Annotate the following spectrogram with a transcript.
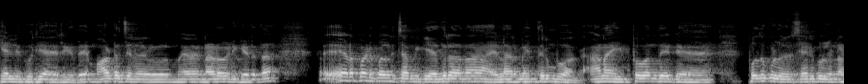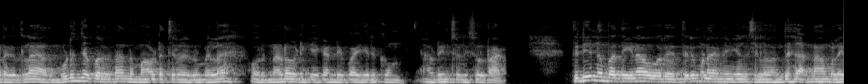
கேள்விக்குறியாக இருக்குது. மாவட்ட செயலர்கள் மேலே நடவடிக்கை எடுத்தால் எடப்பாடி பழனிசாமிக்கு எதிராக தான் எல்லாருமே திரும்புவாங்க. ஆனால் இப்போ வந்து பொதுக்குழு செயற்குழு நடக்கிறதுல அது முடிஞ்ச பிறகு தான் இந்த மாவட்ட செயலர்கள் மேலே ஒரு நடவடிக்கை கண்டிப்பாக இருக்கும் அப்படின்னு சொல்லி சொல்கிறாங்க திடீர்னு பார்த்தீங்கன்னா ஒரு திருமண நிகழ்ச்சியில் வந்து அண்ணாமலை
